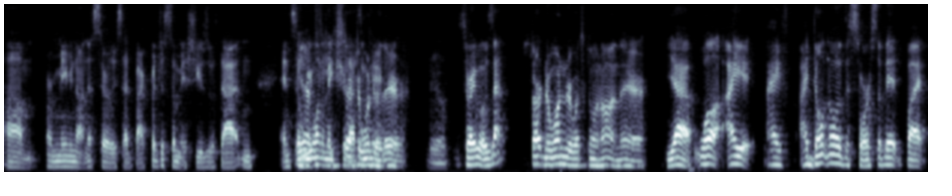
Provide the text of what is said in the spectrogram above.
um, or maybe not necessarily setback, but just some issues with that. And and so yeah, we want to make sure that's to wonder okay. there. Yeah. Sorry, what was that? Starting to wonder what's going on there. Yeah. Well, I I I don't know the source of it, but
